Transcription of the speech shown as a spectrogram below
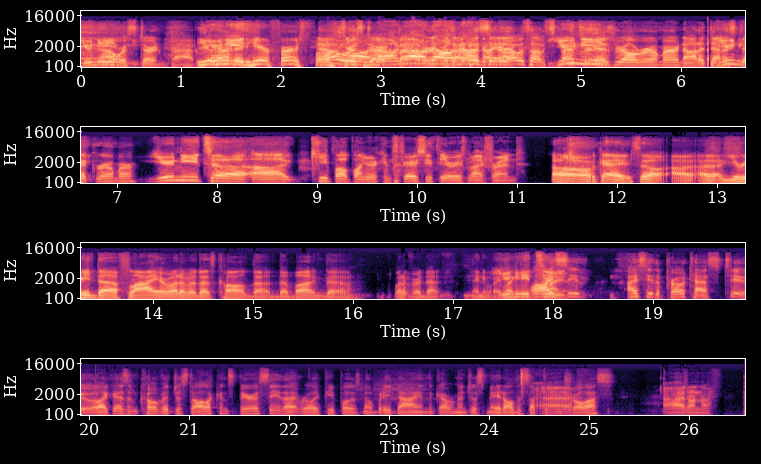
You now need- we're starting bad. You You heard it here first, now we're No, starting no, bad no, rumors. no, I'm gonna no, say no. that was a You Spencer need- Israel rumor, not a Dennis need- Dick rumor. You need to uh, keep up on your conspiracy theories, my friend. Oh, okay. So uh, uh, you read the fly or whatever that's called, the the bug, the whatever that. Anyway, You like need to- see. I see the protests too. Like, isn't COVID just all a conspiracy? That really people, there's nobody dying. The government just made all this up to Uh, control us. I don't know.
